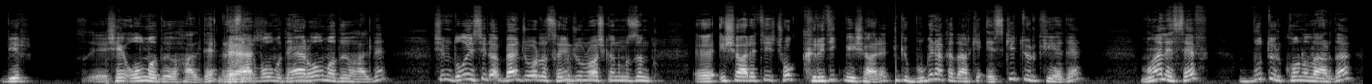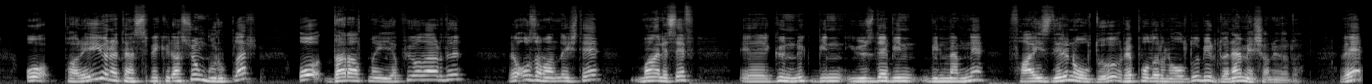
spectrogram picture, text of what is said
bir e, şey olmadığı halde, rezerv olma, değer olmadığı halde? Şimdi dolayısıyla bence orada Sayın Cumhurbaşkanımızın e, işareti çok kritik bir işaret. Çünkü bugüne kadarki eski Türkiye'de maalesef bu tür konularda o parayı yöneten spekülasyon gruplar o daraltmayı yapıyorlardı ve o zaman da işte maalesef e, günlük bin yüzde bin bilmem ne faizlerin olduğu, repoların olduğu bir dönem yaşanıyordu ve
